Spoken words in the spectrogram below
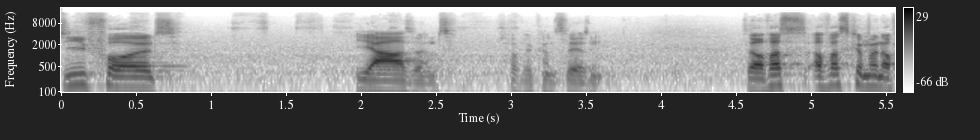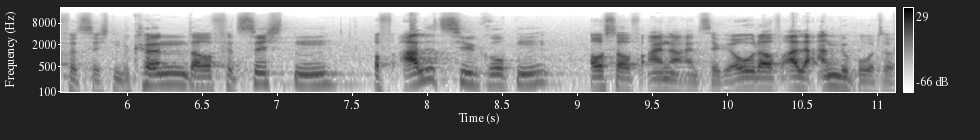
Default Ja sind. Ich hoffe, ihr könnt es lesen. So, auf was, auf was können wir noch verzichten? Wir können darauf verzichten, auf alle Zielgruppen, außer auf eine einzige oder auf alle Angebote.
